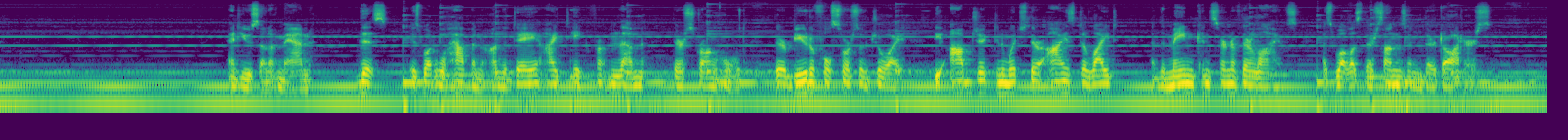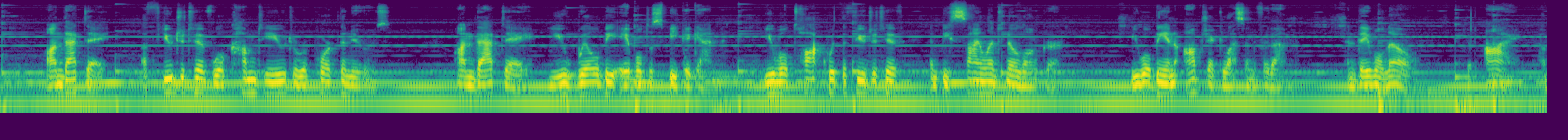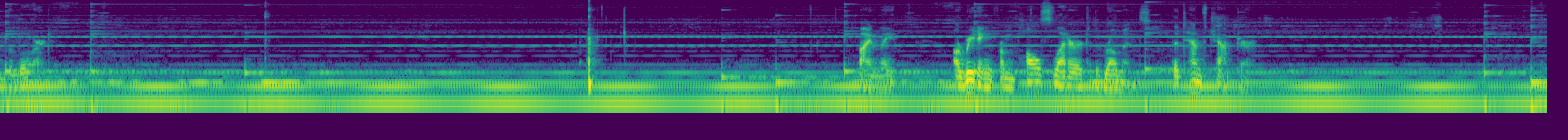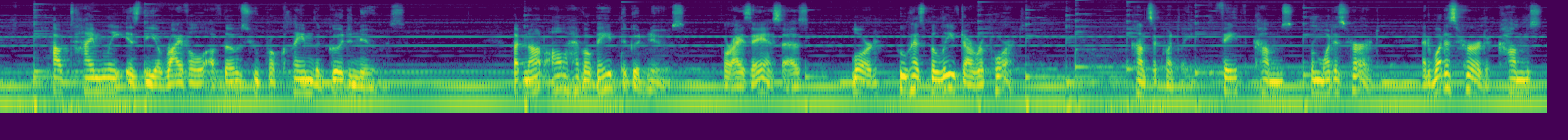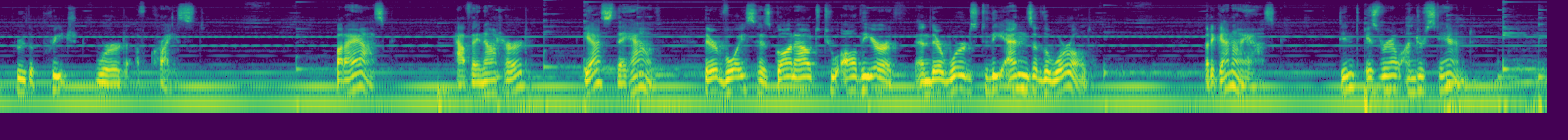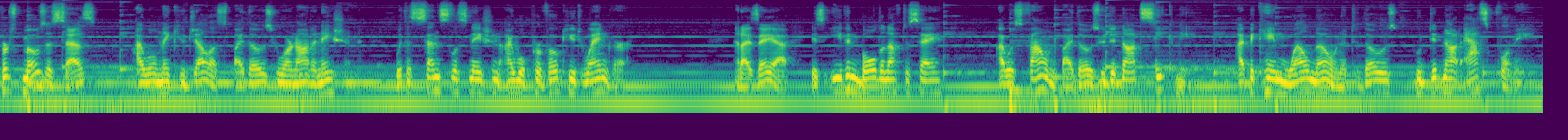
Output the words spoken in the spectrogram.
And you, Son of Man, this is what will happen on the day I take from them their stronghold, their beautiful source of joy, the object in which their eyes delight, and the main concern of their lives, as well as their sons and their daughters. On that day, a fugitive will come to you to report the news. On that day, you will be able to speak again you will talk with the fugitive and be silent no longer. You will be an object lesson for them, and they will know that I am the Lord. Finally, a reading from Paul's letter to the Romans, the 10th chapter. How timely is the arrival of those who proclaim the good news. But not all have obeyed the good news, for Isaiah says, Lord, who has believed our report? Consequently, faith comes from what is heard, and what is heard comes through the preached word of Christ. But I ask, have they not heard? Yes, they have. Their voice has gone out to all the earth, and their words to the ends of the world. But again I ask, didn't Israel understand? First Moses says, I will make you jealous by those who are not a nation. With a senseless nation I will provoke you to anger. And Isaiah is even bold enough to say, I was found by those who did not seek me. I became well known to those who did not ask for me.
